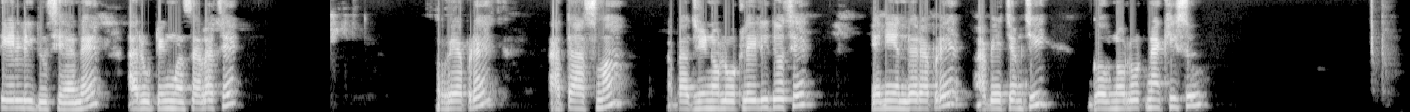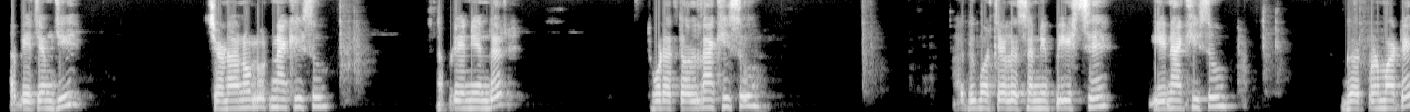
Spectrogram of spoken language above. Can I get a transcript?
તેલ લીધું છે અને આ રૂટિંગ મસાલા છે. હવે આપણે આ તાસમાં બાજરીનો લોટ લઈ લીધો છે. એની અંદર આપણે આ બે ચમચી ઘઉંનો લોટ નાખીશું. આ બે ચમચી ચણાનો લોટ નાખીશું. આપણે એની અંદર થોડા તલ નાખીશું. આદુ મરચા, લસણની પેસ્ટ છે, એ નાખીશું. ગળપણ માટે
